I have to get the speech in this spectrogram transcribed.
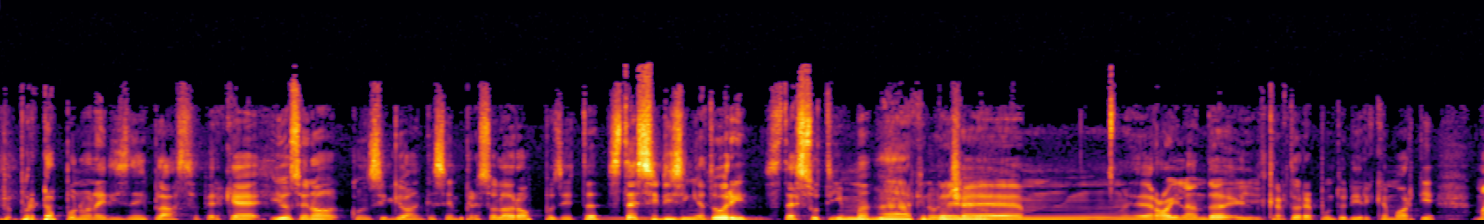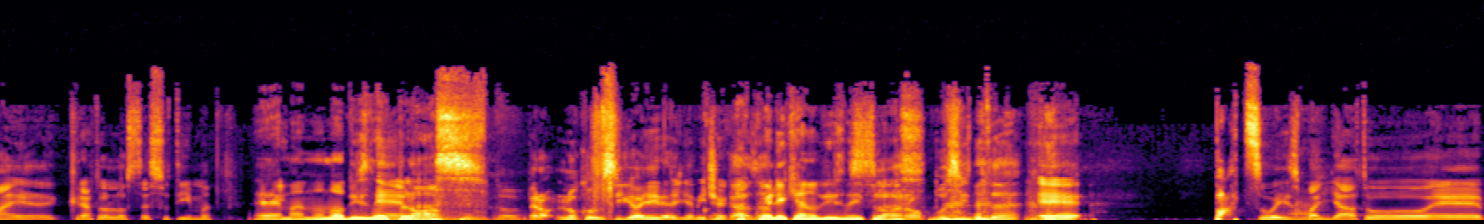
p- purtroppo non è Disney Plus perché io se no consiglio anche sempre Solar Opposite. Stessi disegnatori, stesso team. Ah, che non bello. c'è mm, Roiland, il creatore appunto di Rick e Morty, ma è creato dallo stesso team. Eh, ma non ho Disney Eh, no, Plus. appunto. Però lo consiglio agli, agli amici a a casa. quelli che hanno Disney Solar Plus. Opposite è pazzo e sbagliato, è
